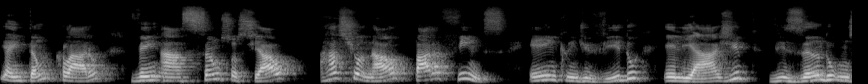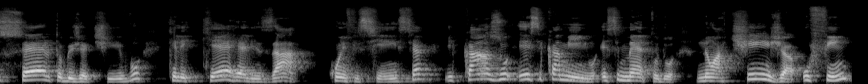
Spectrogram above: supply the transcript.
E aí, então, claro, vem a ação social racional para fins, em que o indivíduo ele age visando um certo objetivo que ele quer realizar com eficiência e caso esse caminho, esse método não atinja o fim,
